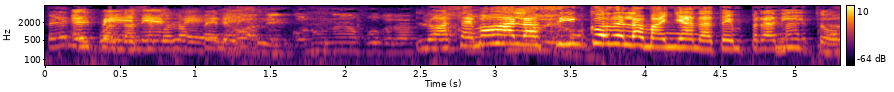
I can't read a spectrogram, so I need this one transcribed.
pene, El cuando pene, hacemos los el penes, pene. sí. Lo hacemos a las 5 de la mañana, tempranito.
